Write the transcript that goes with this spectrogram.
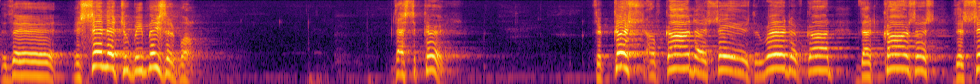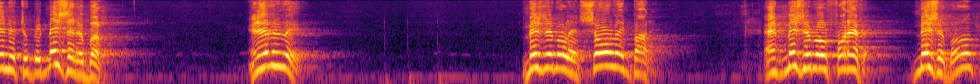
the sinner to be miserable. That's the curse. The curse of God, I say, is the word of God that causes the sinner to be miserable in every way. Miserable in soul and body, and miserable forever. Miserable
